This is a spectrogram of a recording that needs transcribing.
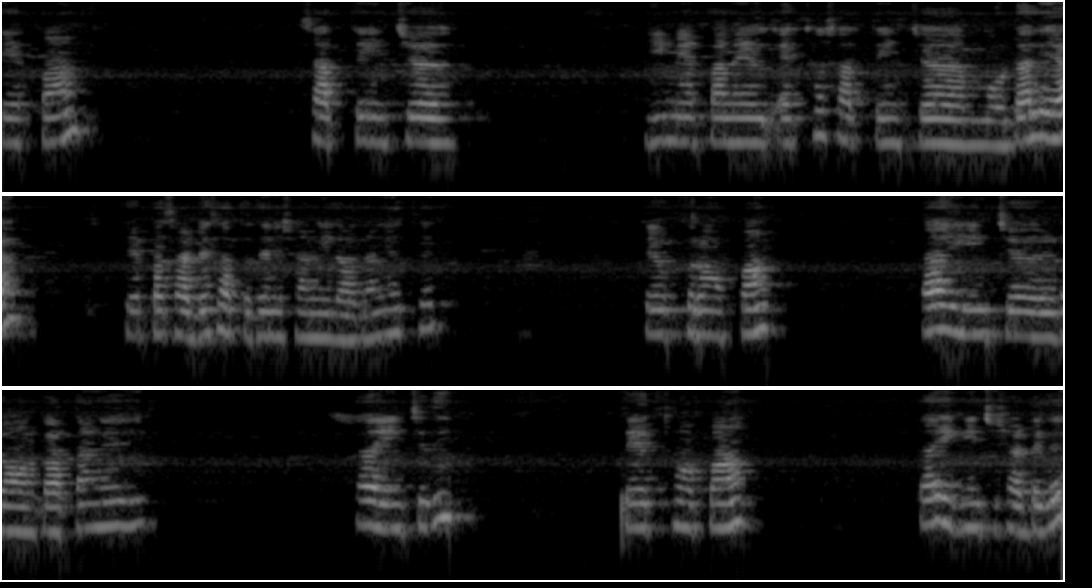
ਤੇ ਆਪਾਂ 7 ਇੰਚ ਜਿਵੇਂ ਆਪਾਂ ਨੇ ਇੱਥੋਂ 7 ਇੰਚ ਮੋਢਾ ਲਿਆ ਤੇ ਆਪਾਂ 7.5 ਤੇ ਨਿਸ਼ਾਨੀ ਲਾ ਦਾਂਗੇ ਇੱਥੇ ਤੇ ਉੱਪਰੋਂ ਆਪਾਂ 2.5 ਇੰਚ ਡਾਊਨ ਕਰ ਦਾਂਗੇ ਜੀ 2.5 ਇੰਚ ਦੀ। ਤੇ ਇੱਥੋਂ ਆਪਾਂ 2.5 ਇੰਚ ਛੱਡ ਕੇ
